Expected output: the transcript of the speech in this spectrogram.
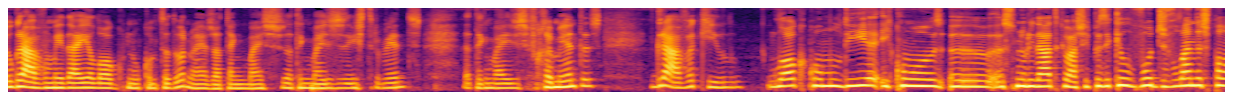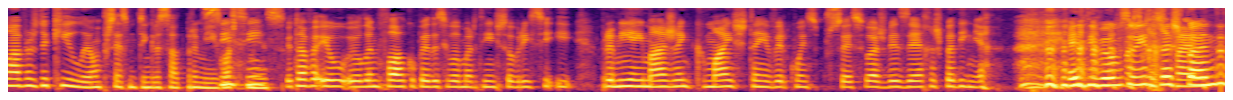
eu gravo uma ideia logo no computador, não é? Já tenho mais, já tenho mais instrumentos, já tenho mais ferramentas. Gravo aquilo logo com a melodia e com a, a, sonoridade que eu acho. E depois aquilo vou desvelando as palavras daquilo. É um processo muito engraçado para mim. Sim, Gosto sim. imenso. Eu, tava, eu, eu lembro de falar com o Pedro Silva Martins sobre isso e para mim a imagem que mais tem a ver com esse processo às vezes é a raspadinha. É tipo a pessoa ir raspando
